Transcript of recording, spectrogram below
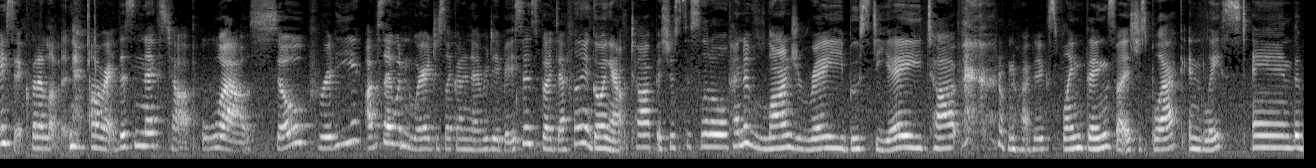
basic, but I love it. All right, this next top, wow, so pretty. Obviously, I wouldn't wear it just like on an everyday basis, but definitely a going out top. It's just this little kind of lingerie bustier top. I don't know how to explain things, but it's just black and laced, and the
